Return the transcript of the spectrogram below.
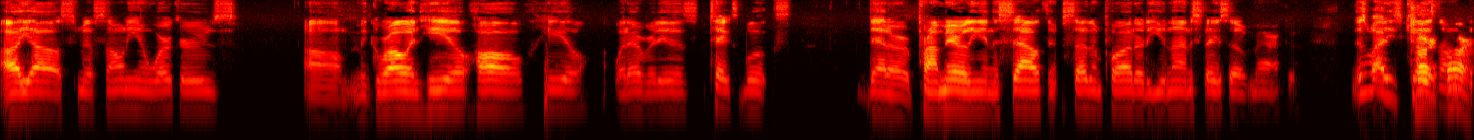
All y'all Smithsonian workers, um, McGraw and Hill, Hall, Hill, whatever it is, textbooks that are primarily in the south and southern part of the United States of America. That's why these kids Sorry, don't. sorry.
